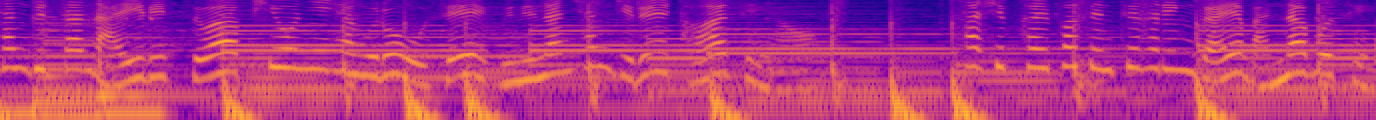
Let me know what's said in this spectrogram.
향긋한 아이리스와 피오니 향으로 옷에 은은한 향기를 더하세요. 48% 할인가에 만나보세요.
